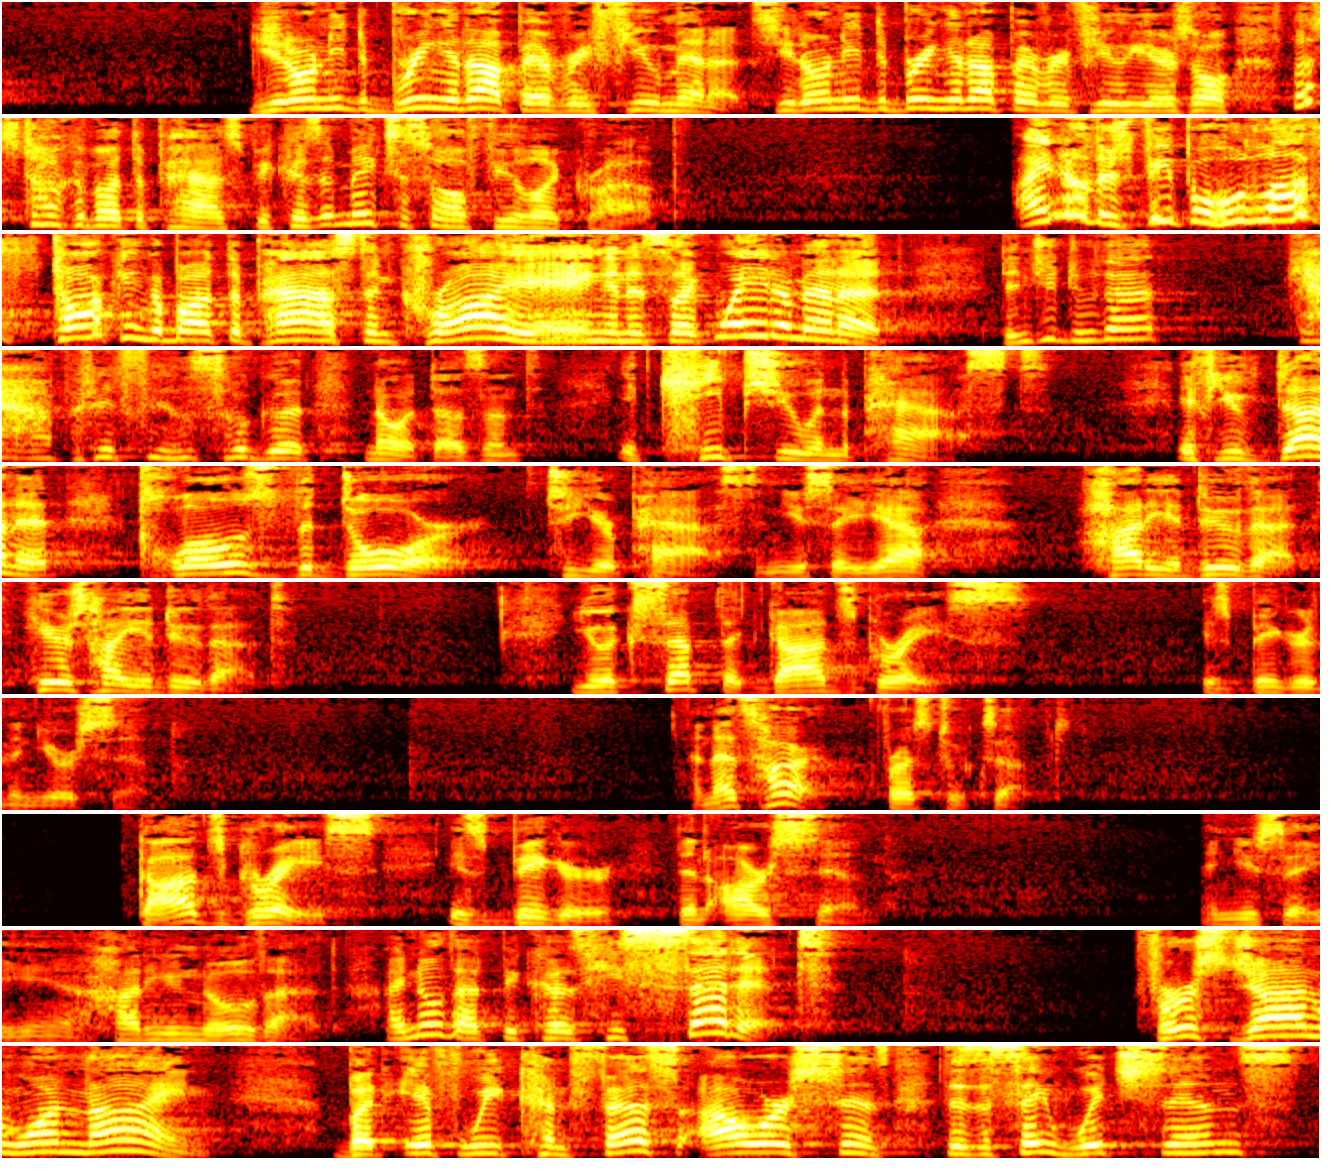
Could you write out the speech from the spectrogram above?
You don't need to bring it up every few minutes. You don't need to bring it up every few years. Oh, let's talk about the past because it makes us all feel like crap. I know there's people who love talking about the past and crying, and it's like, wait a minute, didn't you do that? Yeah, but it feels so good. No, it doesn't. It keeps you in the past. If you've done it, close the door to your past. And you say, yeah, how do you do that? Here's how you do that you accept that God's grace is bigger than your sin. And that's hard for us to accept. God's grace is bigger than our sin. And you say, yeah, how do you know that? I know that because he said it. 1 John 1 9. But if we confess our sins, does it say which sins?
